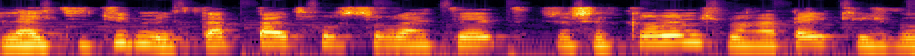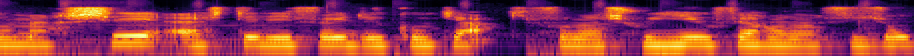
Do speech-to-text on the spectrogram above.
L'altitude me tape pas trop sur la tête. J'achète quand même, je me rappelle que je vais au marché acheter des feuilles de coca qu'il faut mâchouiller ou faire en infusion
